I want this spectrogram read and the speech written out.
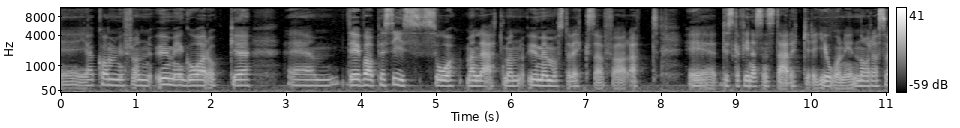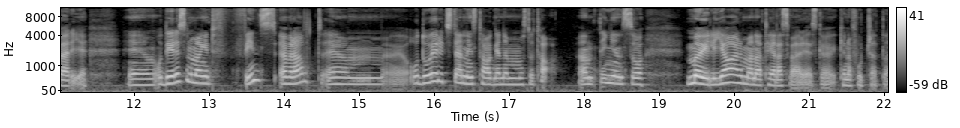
eh, jag kom ju från Umeå igår och eh, ehm, det var precis så man lät. Man, Umeå måste växa för att eh, det ska finnas en stark region i norra Sverige. Ehm, och det resonemanget finns överallt. Ehm, och då är det ett ställningstagande man måste ta. Antingen så möjliggör man att hela Sverige ska kunna fortsätta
